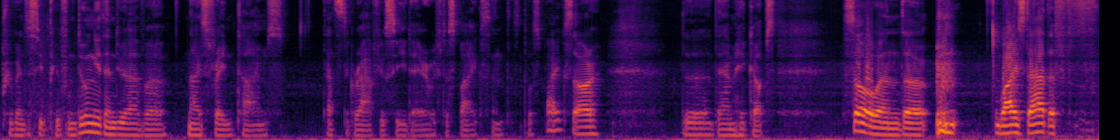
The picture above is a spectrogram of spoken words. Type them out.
prevent the CPU from doing it and you have a nice frame times. That's the graph you see there with the spikes, and those spikes are the damn hiccups. So, and uh, why is that? If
